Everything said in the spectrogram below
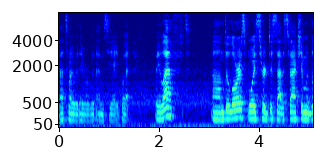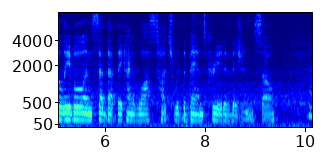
that's why they were with MCA. But they left. Um, Dolores voiced her dissatisfaction with the label and said that they kind of lost touch with the band's creative vision. So, wow.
